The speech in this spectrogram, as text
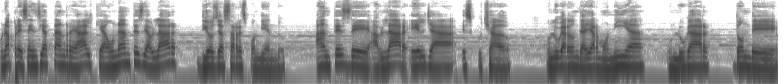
una presencia tan real que aún antes de hablar, Dios ya está respondiendo. Antes de hablar, Él ya ha escuchado. Un lugar donde hay armonía, un lugar donde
